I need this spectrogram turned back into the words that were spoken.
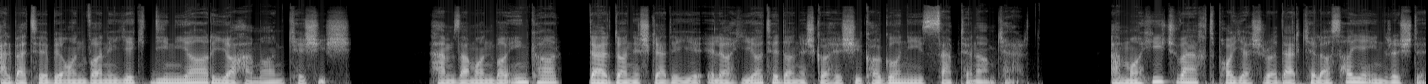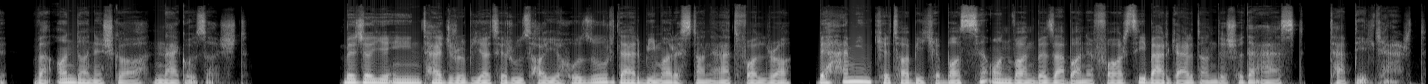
البته به عنوان یک دینیار یا همان کشیش. همزمان با این کار در دانشکده الهیات دانشگاه شیکاگو نیز ثبت نام کرد. اما هیچ وقت پایش را در کلاس های این رشته و آن دانشگاه نگذاشت. به جای این تجربیات روزهای حضور در بیمارستان اطفال را به همین کتابی که با سه عنوان به زبان فارسی برگردانده شده است تبدیل کرد.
